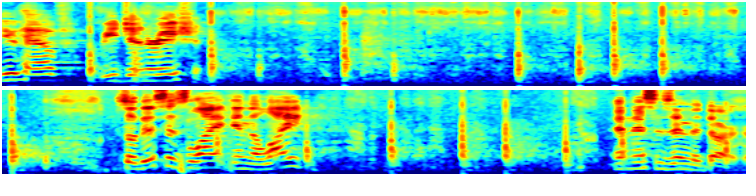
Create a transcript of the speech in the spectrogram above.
you have regeneration. So this is light in the light, and this is in the dark.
